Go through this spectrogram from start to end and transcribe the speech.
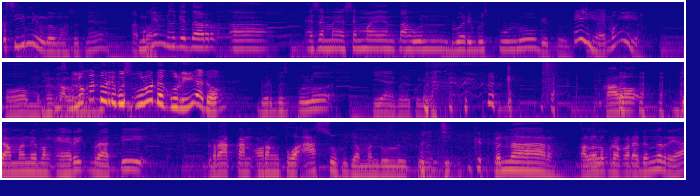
ke sini loh maksudnya. Apa? Mungkin sekitar eh, SMA SMA yang tahun 2010 gitu. Eh, iya, emang iya. Oh mungkin kalau Lu kan 2010 udah kuliah dong. 2010 iya gue udah kuliah. kalau zamannya Bang Erik berarti gerakan orang tua asuh zaman dulu itu. Benar. Kalau lu pernah pada denger ya,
